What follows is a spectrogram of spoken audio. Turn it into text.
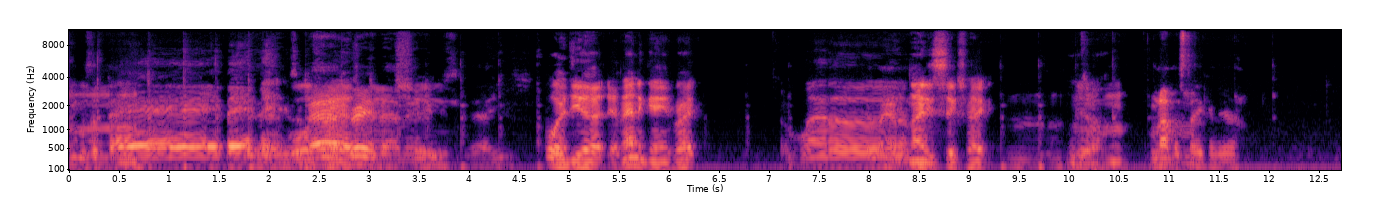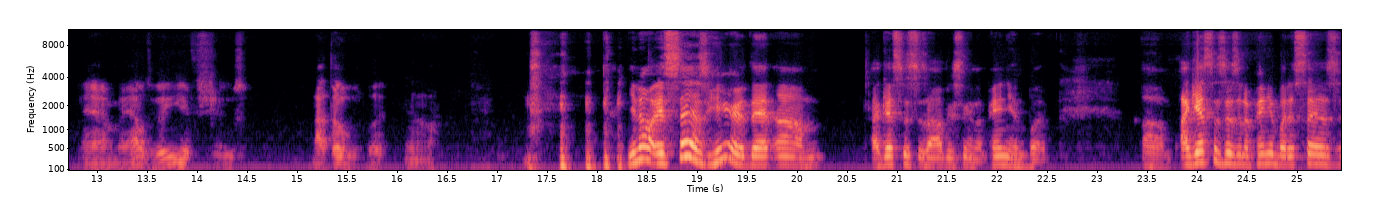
He was a Mhm. bad, bad Yeah, man. he was boy, a bad, fast, very man. bad man. He was- Yeah, he was. Boy, the uh, Atlanta games, right? Atlanta, Atlanta. Ninety six, right? mhm. Yeah. Mhm. I'm not mistaken. Yeah. Yeah, man, that was a good year for shoes. Not those, but you know. You know, it says here that um, I guess this is obviously an opinion, but um, I guess this is an opinion, but it says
